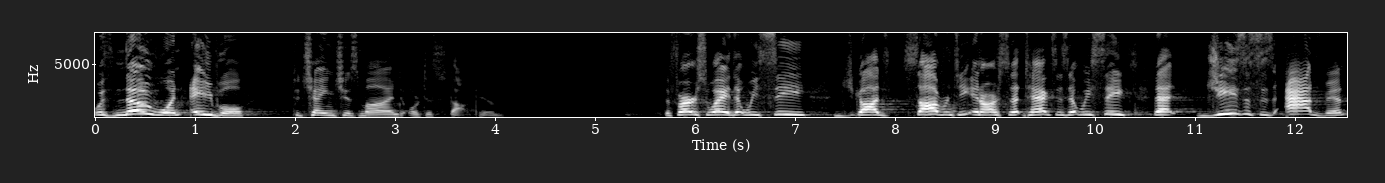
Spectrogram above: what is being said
with no one able to change his mind or to stop him. The first way that we see God's sovereignty in our text is that we see that Jesus' advent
